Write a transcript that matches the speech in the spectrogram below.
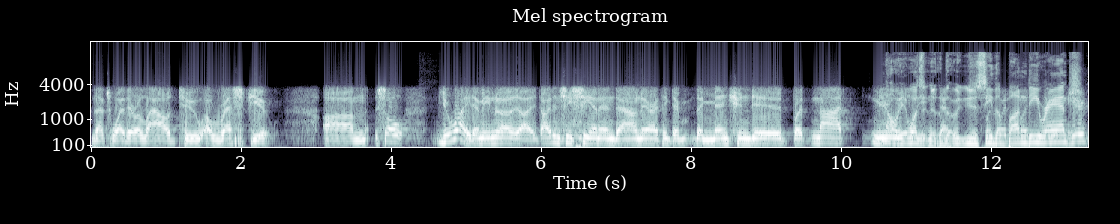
That's why they're allowed to arrest you. Um, so you're right. I mean, uh, I, I didn't see CNN down there. I think they they mentioned it, but not. No, it wasn't. extent- You see But- the but- Bundy but Ranch? here-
